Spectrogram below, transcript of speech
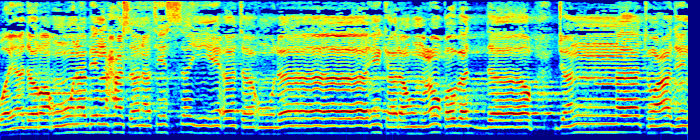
ويدرؤون بالحسنة السيئة أولئك لهم عقبى الدار. جنات عدن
